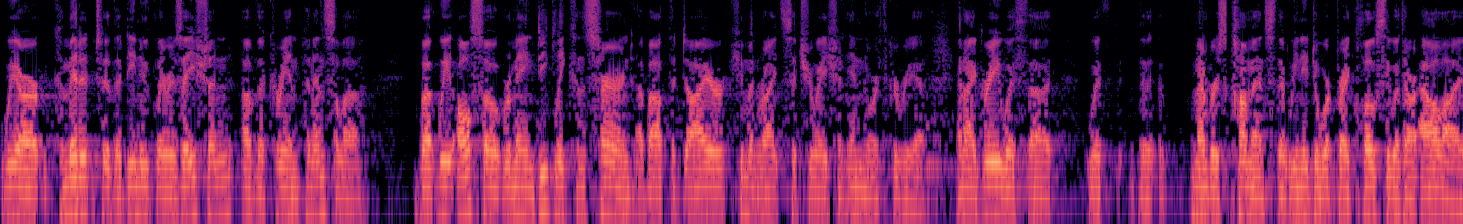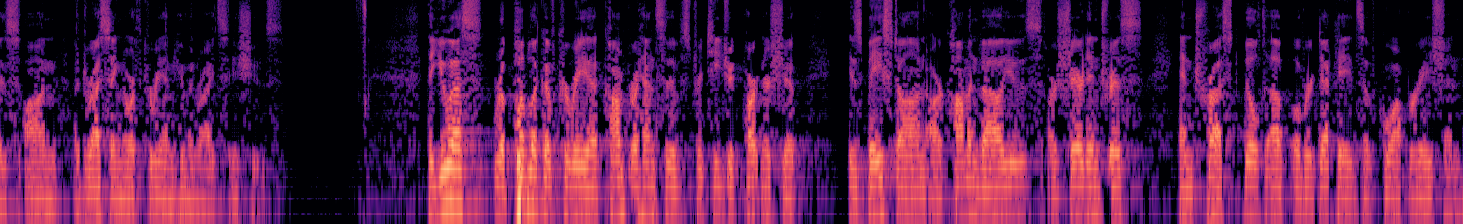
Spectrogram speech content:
We are committed to the denuclearization of the Korean Peninsula, but we also remain deeply concerned about the dire human rights situation in North Korea. And I agree with, uh, with the members' comments that we need to work very closely with our allies on addressing North Korean human rights issues. The U.S. Republic of Korea Comprehensive Strategic Partnership is based on our common values, our shared interests, and trust built up over decades of cooperation.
